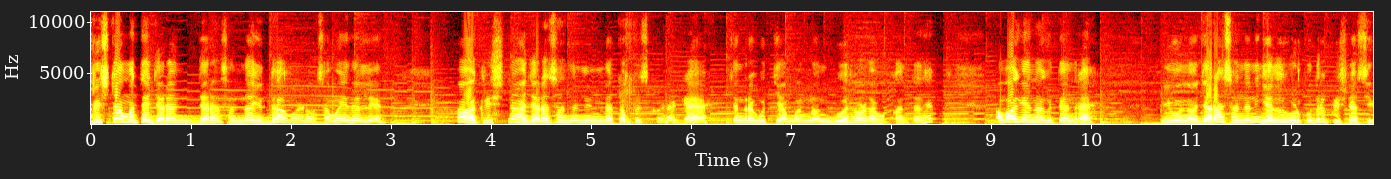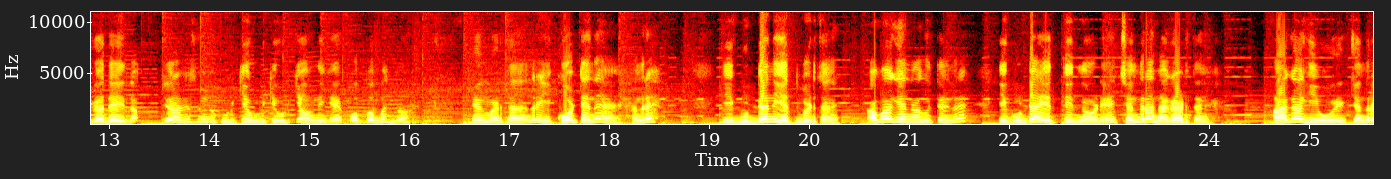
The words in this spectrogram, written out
ಕೃಷ್ಣ ಮತ್ತು ಜರ ಜರಸಂಧ ಯುದ್ಧ ಮಾಡುವ ಸಮಯದಲ್ಲಿ ಕೃಷ್ಣ ಜರಾಸಂಧನಿಂದ ತಪ್ಪಿಸ್ಕೊಳಕ್ಕೆ ಚಂದ್ರಗುತ್ತಿಯ ಬಂದು ಒಂದು ಗುಹೆ ಒಳಗೆ ಹೋಗ್ಕೊಂತಾನೆ. ಅವಾಗ ಏನಾಗುತ್ತೆ ಅಂದರೆ, ಇವನು ಜರಾಸಂಧನಿಗೆ ಎಲ್ಲಿ ಹುಡುಕಿದ್ರು ಕೃಷ್ಣ ಸಿಗೋದೇ ಇಲ್ಲ. ಜರಾಸಂಧ ಹುಡುಕಿ ಹುಡುಕಿ ಹುಡುಕಿ ಅವನಿಗೆ ಕೋಪ ಬಂದು ಏನು ಮಾಡ್ತಾನೆ ಅಂದರೆ, ಈ ಕೋಟೆನೇ ಅಂದರೆ, ಈ ಗುಡ್ಡನೇ ಎತ್ತಿಬಿಡ್ತಾನೆ ಅವಾಗ ಏನಾಗುತ್ತೆ ಅಂದರೆ, ಈ ಗುಡ್ಡ ಎತ್ತಿದ್ ನೋಡಿ ಚಂದ್ರ ನಗಾಡ್ತಾನೆ. ಹಾಗಾಗಿ ಈ ಊರಿಗೆ ಚಂದ್ರ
